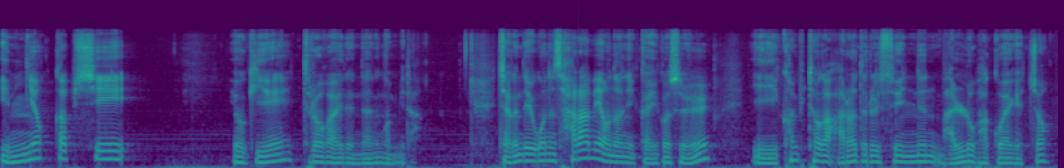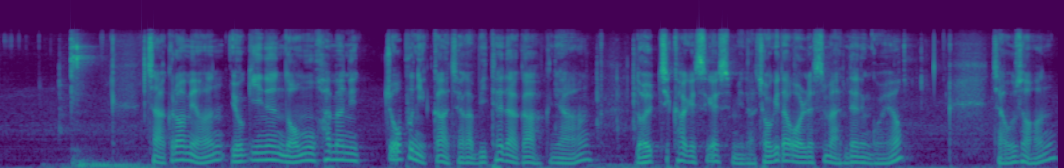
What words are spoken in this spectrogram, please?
입력값이 여기에 들어가야 된다는 겁니다. 자, 근데 이거는 사람의 언어니까 이것을 이 컴퓨터가 알아들을 수 있는 말로 바꿔야겠죠? 자, 그러면 여기는 너무 화면이 좁으니까 제가 밑에다가 그냥 널찍하게 쓰겠습니다. 저기다가 원래 쓰면 안 되는 거예요. 자, 우선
